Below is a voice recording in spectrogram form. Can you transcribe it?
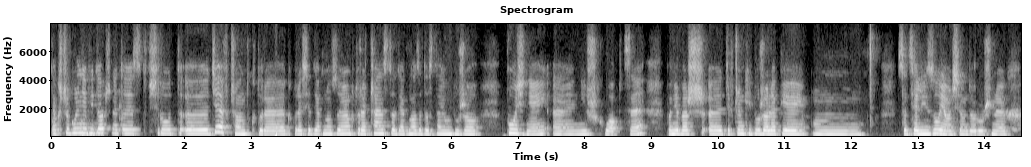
tak szczególnie widoczne to jest wśród y, dziewcząt, które, które się diagnozują, które często diagnozy dostają dużo później y, niż chłopcy, ponieważ y, dziewczynki dużo lepiej mm, socjalizują się do różnych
